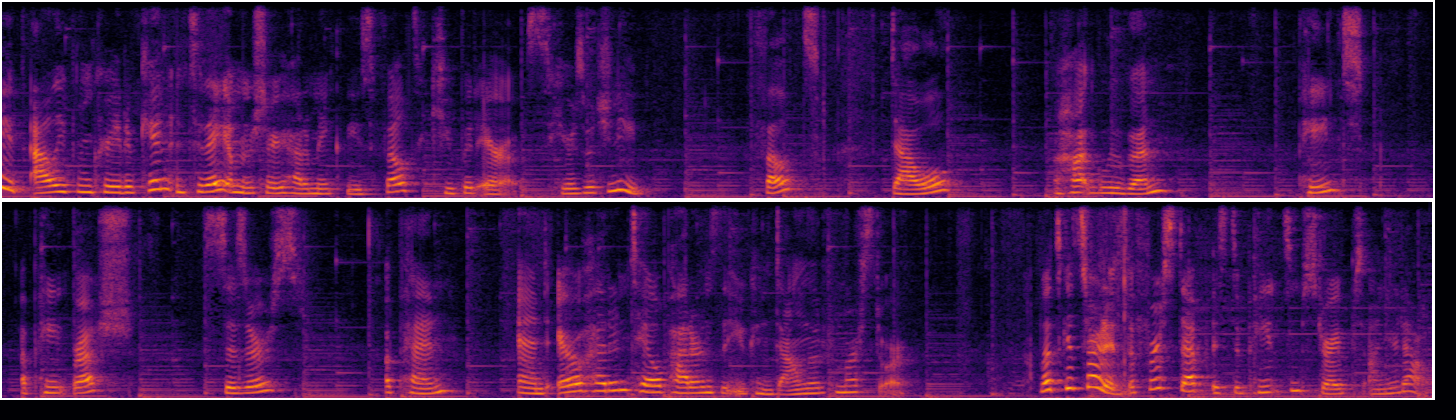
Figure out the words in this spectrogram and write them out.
Hey, it's Allie from Creative Kin, and today I'm going to show you how to make these felt cupid arrows. Here's what you need. Felt, dowel, a hot glue gun, paint, a paintbrush, scissors, a pen, and arrowhead and tail patterns that you can download from our store. Let's get started. The first step is to paint some stripes on your dowel.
